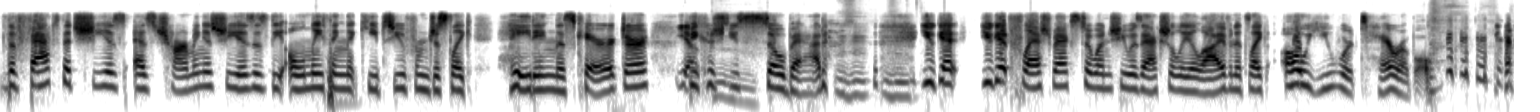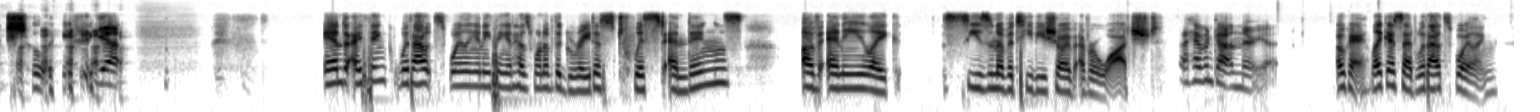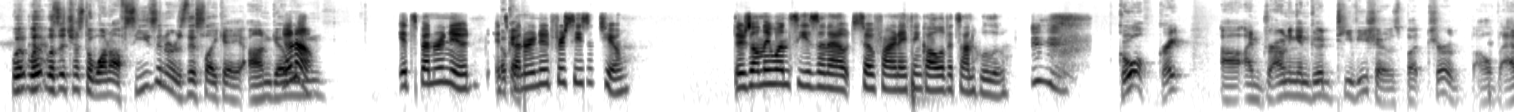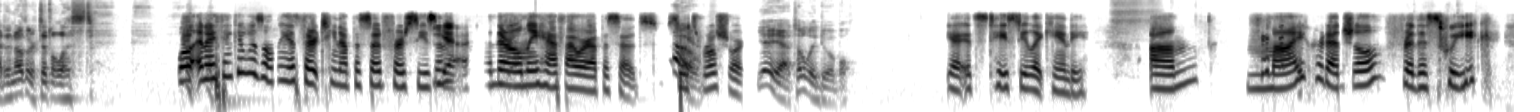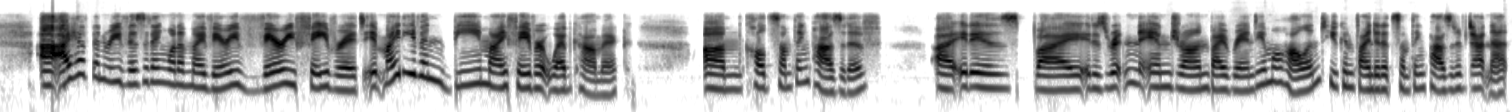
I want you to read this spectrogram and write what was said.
the fact that she is as charming as she is is the only thing that keeps you from just like hating this character Yeah. because she's Mm. so bad. hmm hmm You get you get flashbacks to when she was actually alive and it's like, "Oh, you were terrible." actually. yeah. And I think without spoiling anything, it has one of the greatest twist endings of any like season of a TV show I've ever watched. I haven't gotten there yet. Okay, like I said, without spoiling. Wa- wa- was it just a one-off season, or is this like a ongoing? No, no. It's been renewed. It's Okay. been renewed for season 2. There's only one season out so far and I think all of it's on Hulu. hmm Cool, great. Uh, I'm drowning in good TV shows, but sure, I'll add another to the list. Well, and I think it was only a 13 episode first season. Yeah. And they're only half hour episodes. So it's Oh. real short. Yeah, yeah, totally doable. Yeah, it's tasty like candy. Um, my credential for this week, uh, I have been revisiting one of my very, very favorite. It might even be my favorite webcomic, um, called Something Positive. Uh, it is by it is written and drawn by Randy Milholland. You can find it at somethingpositive.net.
